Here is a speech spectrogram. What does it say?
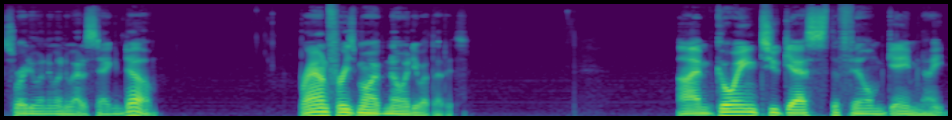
Sorry to anyone who had a Stag and Doe. Brown Furismo, I have no idea what that is. I'm going to guess the film Game Night.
